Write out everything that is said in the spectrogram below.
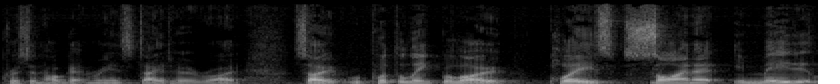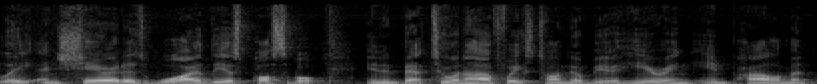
Kristen Holgate and reinstate her, right? So we'll put the link below. Please sign it immediately and share it as widely as possible. In about two and a half weeks' time, there'll be a hearing in Parliament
